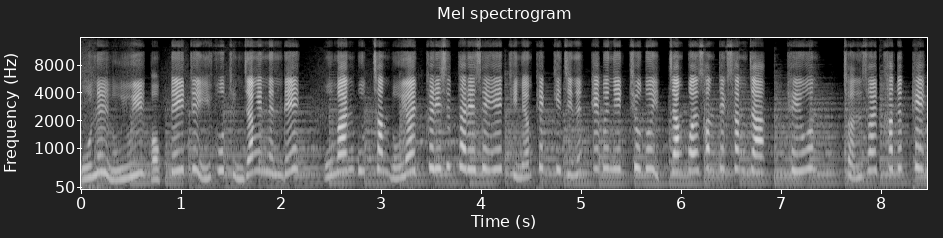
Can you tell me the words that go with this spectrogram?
오늘 로요일 업데이트 이후 등장했는데 5만 9천 로얄 크리스탈의 새해 기념 패키지는 헤브니 큐브 입장권 선택 상자, 해운, 전설 카드팩,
